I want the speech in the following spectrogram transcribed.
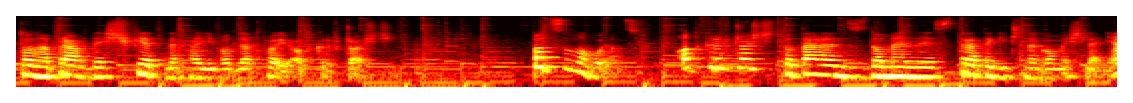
To naprawdę świetne paliwo dla Twojej odkrywczości. Podsumowując, odkrywczość to talent z domeny strategicznego myślenia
